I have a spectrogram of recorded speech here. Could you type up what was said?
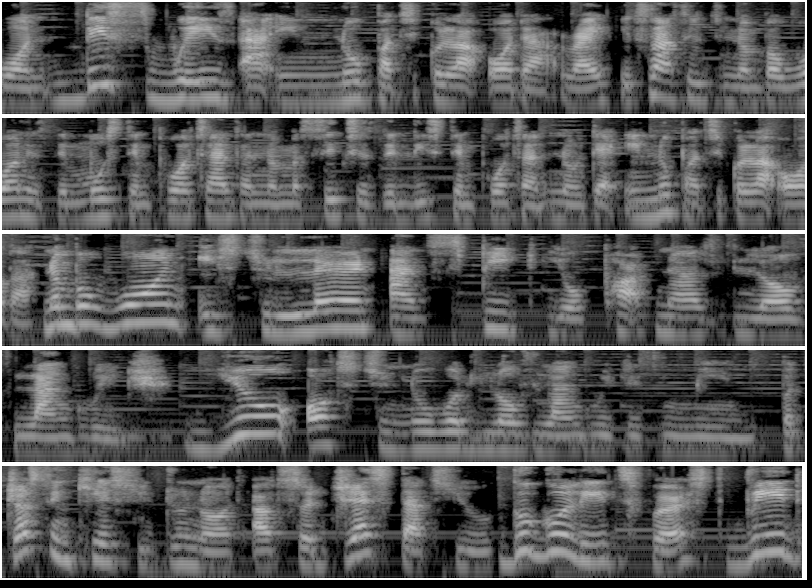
one. These ways are in no particular order, right? It's not the number one is the most important and number six is the least important. No, they're in no particular order. Number one is to learn and speak your partner's love language. You ought to know what love languages mean, but just in case you do not, I'd suggest that you Google it first, read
